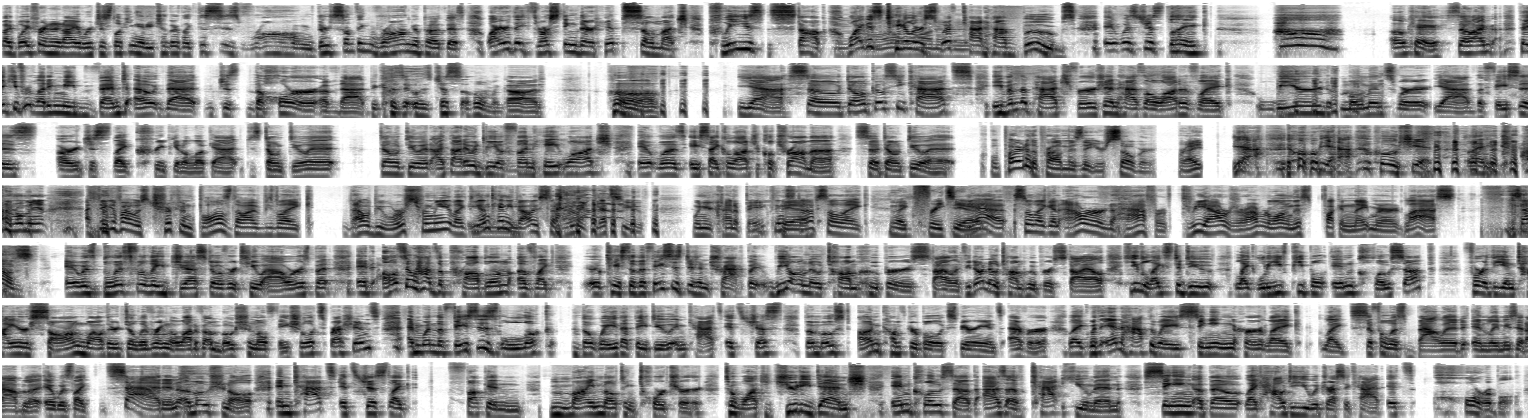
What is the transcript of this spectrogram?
my boyfriend and I were just looking at each other like, this is wrong. There's something wrong about this. Why are they thrusting their hips so much? Please stop. Why does No, I don't Taylor Swift cat have boobs? It was just like, ah. Okay, so I'm thank you for letting me vent out that just the horror of that because it was just oh my god. Huh. yeah, so don't go see cats. Even the patch version has a lot of like weird moments where yeah, the faces are just like creepy to look at. Just don't do it. Don't do it. I thought it would be a mm-hmm. fun hate watch. It was a psychological trauma, so don't do it. Well, part of the problem is that you're sober, right? Yeah. Oh yeah. Oh shit. Like I don't know, man. I think if I was tripping balls though, I'd be like, that would be worse for me. Like the uncanny Mm. valley stuff really gets you when you're kind of baked and Yeah. stuff. So like, like freaks you out. yeah, so like an hour and a half or three hours or however long this fucking nightmare lasts sounds it was blissfully just over two hours, but it also had the problem of like, okay, so the faces didn't track, but we all know Tom Hooper's style. And if you don't know Tom Hooper's style, he likes to do like leave people in close up for the entire song while they're delivering a lot of emotional facial expressions. And when the faces look the way that they do in Cats, it's just the most uncomfortable experience ever. Like with Anne Hathaway singing her like like syphilis ballad in Les Miserables, it was like sad and emotional. In Cats, it's just like fucking mind melting torture to watch Judi Dench in close up as a cat human singing about like how do you address a cat. It's horrible.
